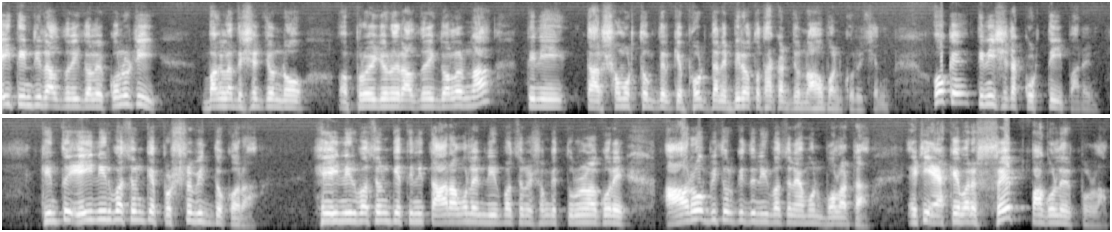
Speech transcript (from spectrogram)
এই তিনটি রাজনৈতিক দলের কোনোটি বাংলাদেশের জন্য প্রয়োজনীয় রাজনৈতিক দলের না। তিনি তার সমর্থকদেরকে ভোটদানে বিরত থাকার জন্য আহ্বান করেছেন। ওকে, তিনি সেটা করতেই পারেন। কিন্তু এই নির্বাচনকে প্রশ্নবিদ্ধ করা এই নির্বাচনকে তিনি তার আমলের নির্বাচনের সঙ্গে তুলনা করে আরও বিতর্কিত নির্বাচন এমন বলাটা এটি একেবারে স্রেফ পাগলের প্রলাপ।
